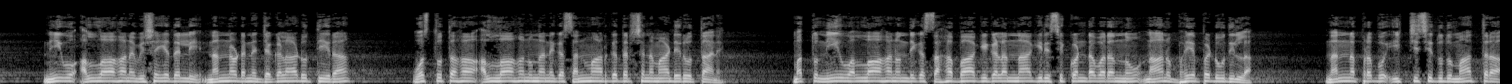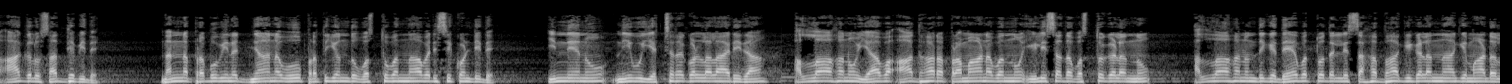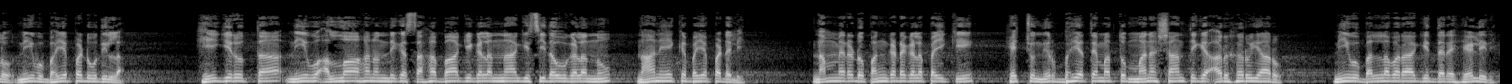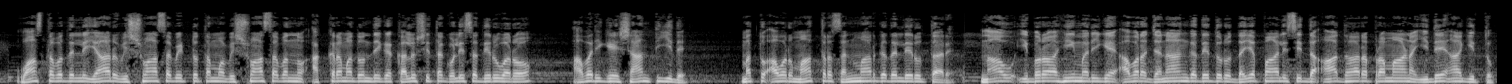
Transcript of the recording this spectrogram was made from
ನೀವು ಅಲ್ಲಾಹನ ವಿಷಯದಲ್ಲಿ ನನ್ನೊಡನೆ ಜಗಳಾಡುತ್ತೀರಾ? ವಸ್ತುತಃ ಅಲ್ಲಾಹನು ನನಗೆ ಸನ್ಮಾರ್ಗದರ್ಶನ ಮಾಡಿರುತ್ತಾನೆ. ಮತ್ತು ನೀವು ಅಲ್ಲಾಹನೊಂದಿಗೆ ಸಹಭಾಗಿಗಳನ್ನಾಗಿರಿಸಿಕೊಂಡವರನ್ನು ನಾನು ಭಯಪಡುವುದಿಲ್ಲ. ನನ್ನ ಪ್ರಭು ಇಚ್ಛಿಸಿದುದು ಮಾತ್ರ ಆಗಲು ಸಾಧ್ಯವಿದೆ. ನನ್ನ ಪ್ರಭುವಿನ ಜ್ಞಾನವು ಪ್ರತಿಯೊಂದು ವಸ್ತುವನ್ನಾವರಿಸಿಕೊಂಡಿದೆ. ಇನ್ನೇನು ನೀವು ಎಚ್ಚರಗೊಳ್ಳಲಾರಿರಾ ಅಲ್ಲಾಹನು ಯಾವ ಆಧಾರ ಪ್ರಮಾಣವನ್ನು ಇಳಿಸದ ವಸ್ತುಗಳನ್ನು ಅಲ್ಲಾಹನೊಂದಿಗೆ ದೇವತ್ವದಲ್ಲಿ ಸಹಭಾಗಿಗಳನ್ನಾಗಿ ಮಾಡಲು ನೀವು ಭಯಪಡುವುದಿಲ್ಲ. ಹೀಗಿರುತ್ತಾ ನೀವು ಅಲ್ಲಾಹನೊಂದಿಗೆ ಸಹಭಾಗಿಗಳನ್ನಾಗಿಸಿದವುಗಳನ್ನು ನಾನೇಕೆ ಭಯಪಡಲಿ? ನಮ್ಮೆರಡು ಪಂಗಡಗಳ ಪೈಕಿ ಹೆಚ್ಚು ನಿರ್ಭಯತೆ ಮತ್ತು ಮನಃಶಾಂತಿಗೆ ಅರ್ಹರು ಯಾರು? ನೀವು ಬಲ್ಲವರಾಗಿದ್ದರೆ ಹೇಳಿರಿ. ವಾಸ್ತವದಲ್ಲಿ ಯಾರು ವಿಶ್ವಾಸವಿಟ್ಟು ತಮ್ಮ ವಿಶ್ವಾಸವನ್ನು ಅಕ್ರಮದೊಂದಿಗೆ ಕಲುಷಿತಗೊಳಿಸದಿರುವರೋ ಅವರಿಗೆ ಶಾಂತಿಯಿದೆ. ಮತ್ತು ಅವರು ಮಾತ್ರ ಸನ್ಮಾರ್ಗದಲ್ಲಿರುತ್ತಾರೆ. ನಾವು ಇಬ್ರಾಹೀಮರಿಗೆ ಅವರ ಜನಾಂಗದೆದುರು ದಯಪಾಲಿಸಿದ್ದ ಆಧಾರ ಪ್ರಮಾಣ ಇದೇ ಆಗಿತ್ತು.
